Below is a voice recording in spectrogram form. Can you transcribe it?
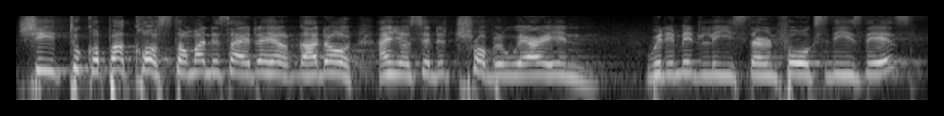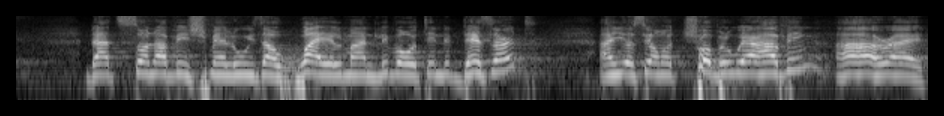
She took up a custom and decided to help God out. And you see the trouble we are in with the Middle Eastern folks these days. That son of Ishmael, who is a wild man, live out in the desert. And you see how much trouble we are having? All right.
